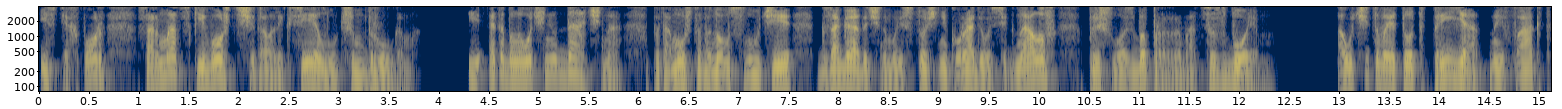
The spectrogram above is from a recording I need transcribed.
и с тех пор сарматский вождь считал Алексея лучшим другом. И это было очень удачно, потому что в ином случае к загадочному источнику радиосигналов пришлось бы прорываться с боем. А учитывая тот приятный факт,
